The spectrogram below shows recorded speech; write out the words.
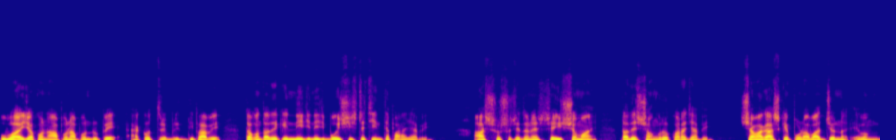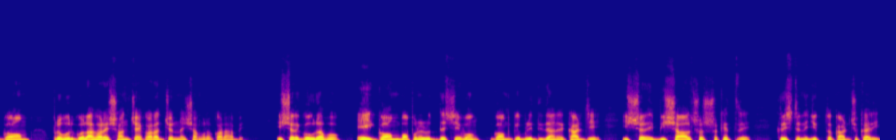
উভয় যখন আপন আপন রূপে একত্রে বৃদ্ধি পাবে, তখন তাদেরকে নিজ নিজ বৈশিষ্ট্যে চিনতে পারা যাবে। আর শস্য চেতনের সেই সময় তাদের সংগ্রহ করা যাবে। শ্যামাঘাসকে পোড়াবার জন্য এবং গম প্রভুর গোলাঘরে সঞ্চয় করার জন্যই সংগ্রহ করা হবে। ঈশ্বরের গৌরব হোক এই গম বপনের উদ্দেশ্যে এবং গমকে বৃদ্ধিদানের কার্যে ঈশ্বরের বিশাল শস্যক্ষেত্রে খ্রিস্টে নিযুক্ত কার্যকারী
